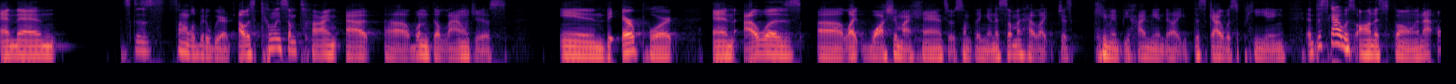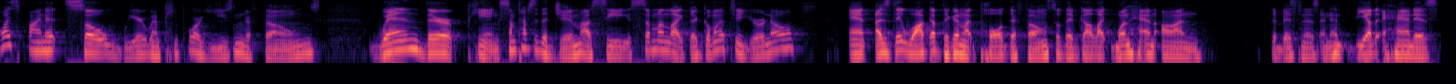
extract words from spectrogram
And then, it's going to sound a little bit weird. I was killing some time at uh, one of the lounges in the airport and I was uh, like washing my hands or something, and then someone had like just came in behind me, and like this guy was peeing, and this guy was on his phone, and I always find it so weird when people are using their phones when they're peeing, sometimes at the gym, I'll see someone like they're going up to urinal, and as they walk up, they're gonna like pull out their phone. So they've got like one hand on the business, and then the other hand is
